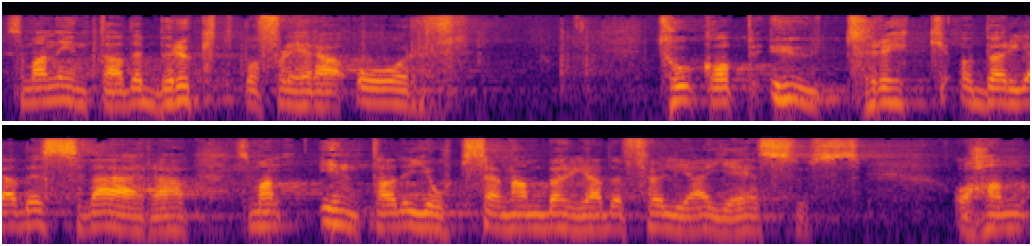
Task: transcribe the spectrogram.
som han inte hade brukt på flera år tog upp uttryck och började svära som han inte hade gjort sedan han började följa Jesus. Och han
